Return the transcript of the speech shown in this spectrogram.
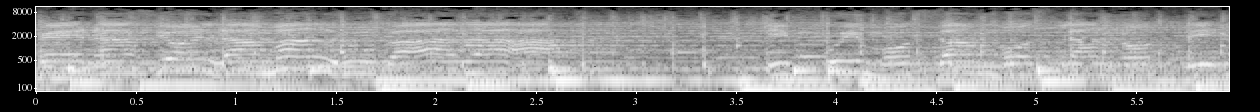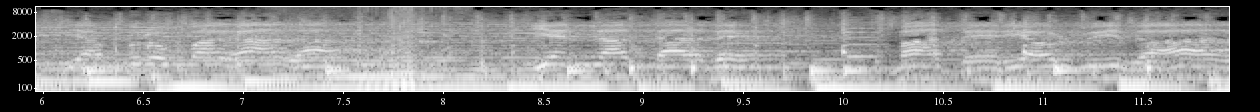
que nació en la madrugada y fuimos ambos la noticia propagada y en la tarde materia olvidada.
